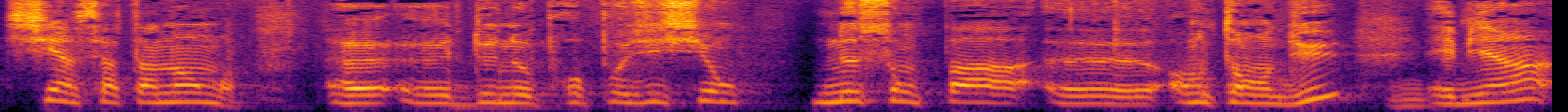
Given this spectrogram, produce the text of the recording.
Si un certain nombre euh, de nos propositions ne sont pas entendues, mmh. eh bien,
